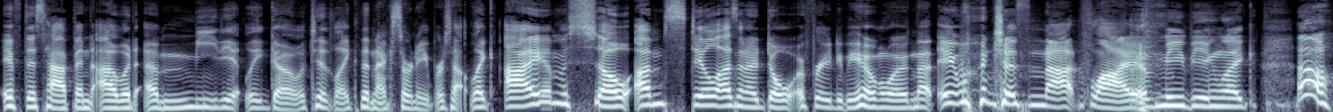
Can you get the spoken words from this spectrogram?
If this happened, I would immediately go to like the next door neighbor's house. Like I am so, I'm still as an adult afraid to be home alone that it would just not fly of me being like, oh,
